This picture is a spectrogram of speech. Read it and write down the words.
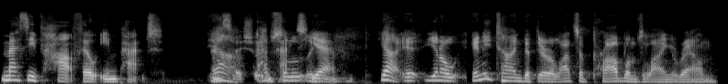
massive heartfelt impact yeah, absolutely. Yeah. Yeah. It, you know, anytime that there are lots of problems lying around,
